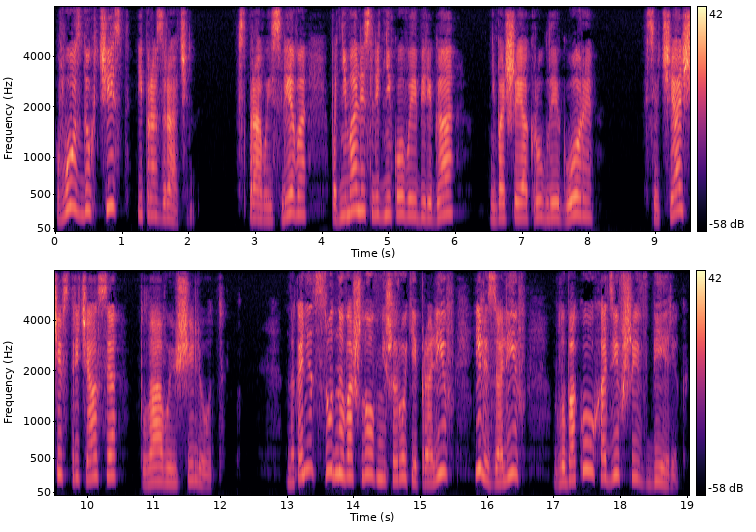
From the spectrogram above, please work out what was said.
воздух чист и прозрачен. Справа и слева поднимались ледниковые берега, небольшие округлые горы. Все чаще встречался плавающий лед. Наконец судно вошло в неширокий пролив или залив, глубоко уходивший в берег.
